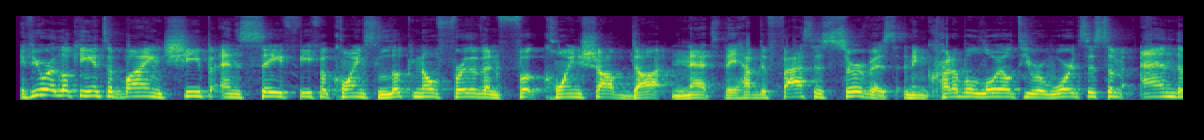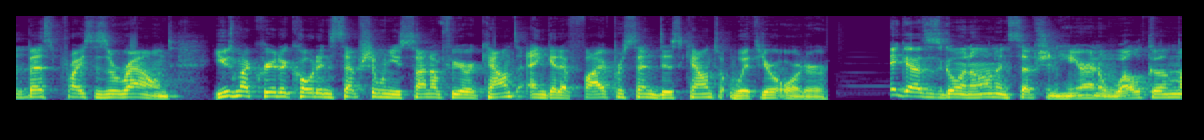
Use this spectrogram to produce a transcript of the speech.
If you are looking into buying cheap and safe FIFA coins, look no further than futcoinshop.net. They have the fastest service, an incredible loyalty reward system, and the best prices around. Use my creator code Inception when you sign up for your account and get a 5% discount with your order. Hey guys, what's going on? Inception here, and welcome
